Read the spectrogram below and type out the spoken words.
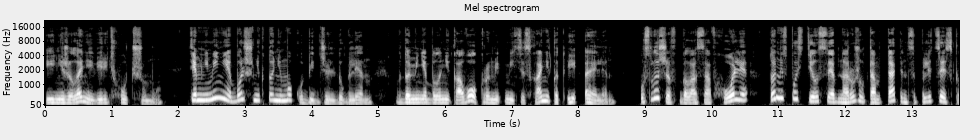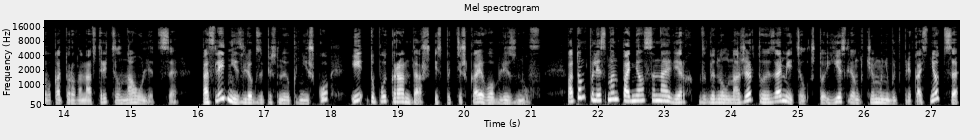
и нежелание верить худшему. Тем не менее, больше никто не мог убить Джильду Глен. В доме не было никого, кроме миссис Ханикот и Эллен. Услышав голоса в холле, Томми спустился и обнаружил там Таппинса полицейского, которого она встретила на улице. Последний извлек записную книжку и тупой карандаш, из-под тяжка его облизнув. Потом полисмен поднялся наверх, взглянул на жертву и заметил, что если он к чему-нибудь прикоснется,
